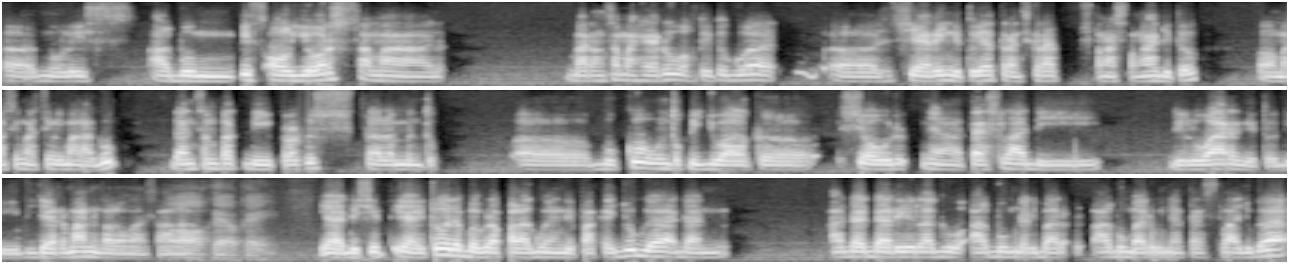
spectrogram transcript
uh, nulis album It's All Yours sama bareng sama Heru. Waktu itu gue uh, sharing gitu ya transkrip setengah-setengah gitu masing masing-masing lima lagu. Dan sempat diproduksi dalam bentuk uh, buku untuk dijual ke show-nya Tesla di di luar gitu di di Jerman kalau nggak salah. Oke oh, oke. Okay, okay. Ya di situ ya itu ada beberapa lagu yang dipakai juga dan ada dari lagu album dari bar, album barunya Tesla juga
